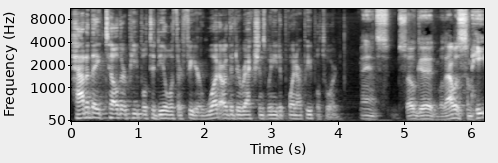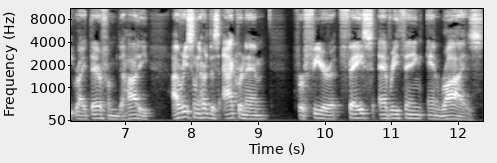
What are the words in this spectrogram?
How do they tell their people to deal with their fear? What are the directions we need to point our people toward? Man, so good. Well, that was some heat right there from Dhati. I recently heard this acronym for fear face everything and rise.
